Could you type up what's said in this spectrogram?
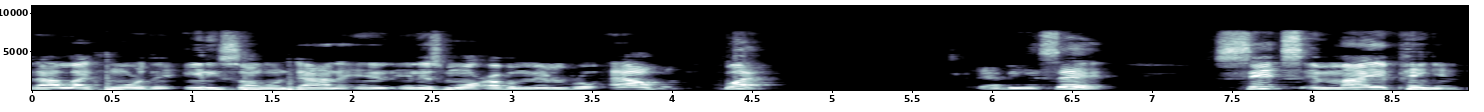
that I like more than any song on Donda, and, and it's more of a memorable album. But that being said, since in my opinion,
